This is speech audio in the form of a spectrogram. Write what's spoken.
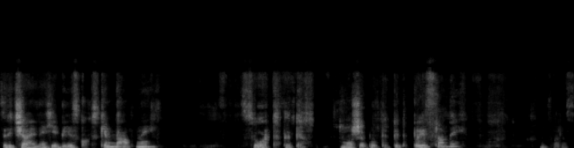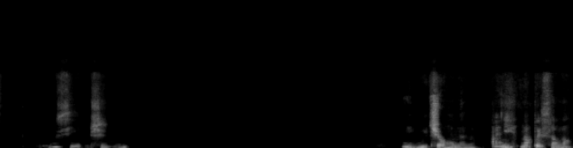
Звичайний гібіскус кімнатний. Сорт тут може бути підписаний. Зараз усі чому. Ні, нічого не. А ні, написано.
